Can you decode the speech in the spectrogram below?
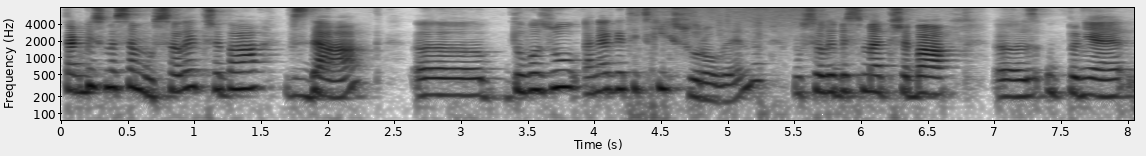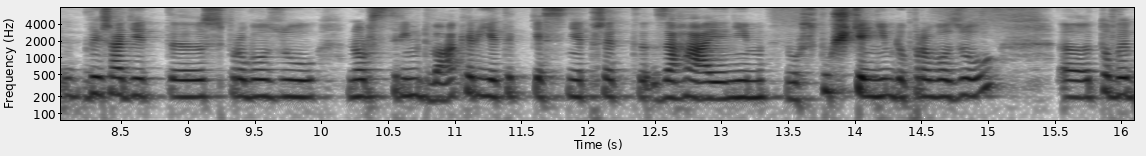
tak bychom se museli třeba vzdát eh, dovozu energetických surovin. Museli bychom třeba úplně vyřadit eh, z provozu Nord Stream 2, který je teď těsně před zahájením nebo spuštěním do provozu. Eh, to by,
